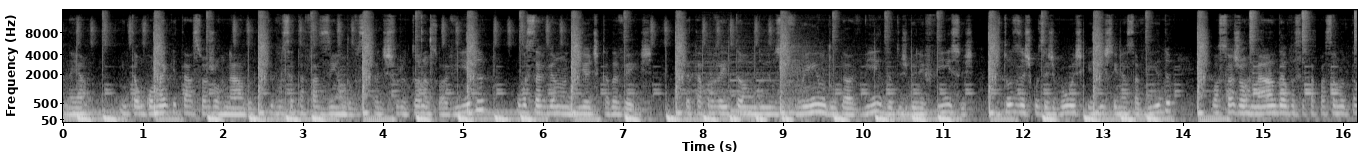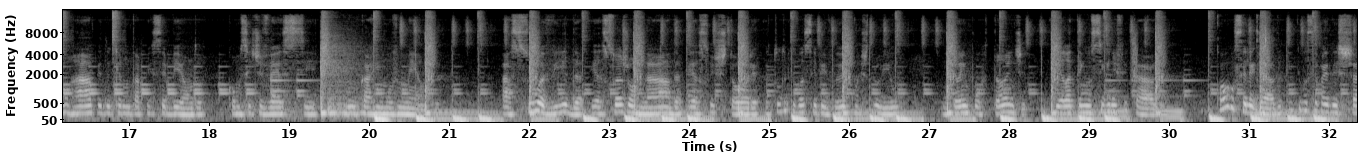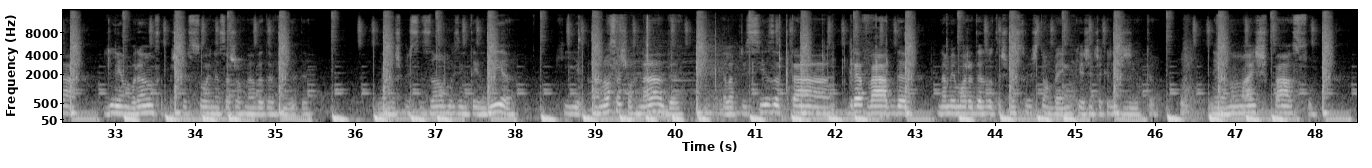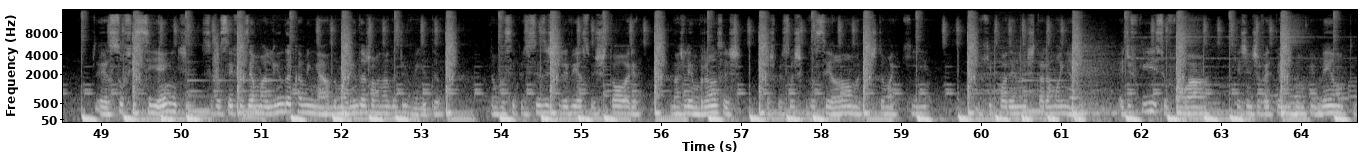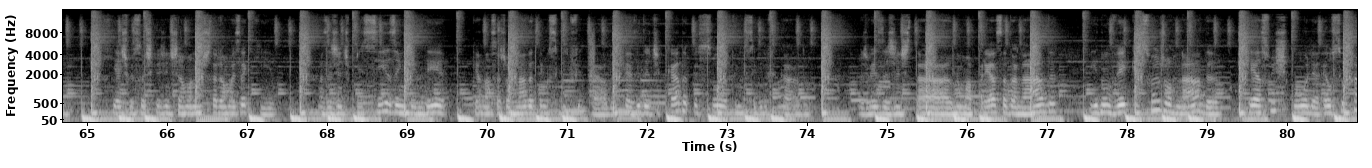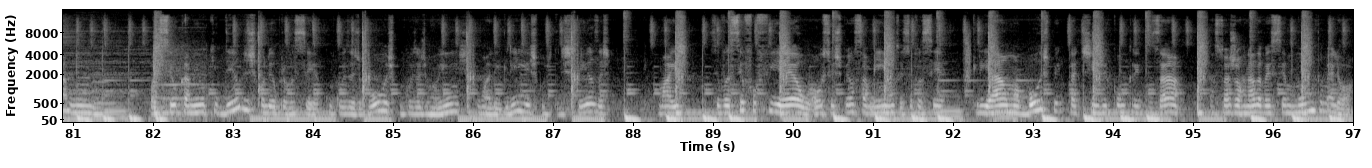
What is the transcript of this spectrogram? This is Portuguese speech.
né? Então, como é que está a sua jornada? O que você está fazendo? Você está desfrutando a sua vida ou você está vivendo um dia de cada vez? Você está aproveitando e usufruindo da vida, dos benefícios, de todas as coisas boas que existem nessa vida? Ou a sua jornada você está passando tão rápido que não está percebendo, como se estivesse num carro em movimento? A sua vida é a sua jornada, é a sua história, é tudo que você viveu e construiu. Então é importante que ela tenha um significado. Qual o seu legado? O que você vai deixar de lembrança para as pessoas nessa jornada da vida? Né, nós precisamos entender que a nossa jornada ela precisa estar tá gravada na memória das outras pessoas também, que a gente acredita. Né? Não há espaço é, suficiente se você fizer uma linda caminhada, uma linda jornada de vida. Então você precisa escrever a sua história nas lembranças das pessoas que você ama, que estão aqui e que podem não estar amanhã. É difícil falar que a gente vai ter um rompimento e as pessoas que a gente ama não estarão mais aqui. Mas a gente precisa entender que a nossa jornada tem um significado, que a vida de cada pessoa tem um significado. Às vezes a gente está numa pressa danada e não vê que a sua jornada é a sua escolha, é o seu caminho. Pode ser o caminho que Deus escolheu para você, com coisas boas, com coisas ruins, com alegrias, com tristezas, mas se você for fiel aos seus pensamentos, se você criar uma boa expectativa e concretizar, a sua jornada vai ser muito melhor.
